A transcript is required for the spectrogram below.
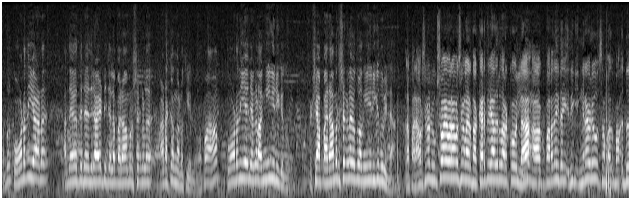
നമ്മൾ കോടതിയാണ് അദ്ദേഹത്തിനെതിരായിട്ട് ചില പരാമർശങ്ങൾ അടക്കം നടത്തിയല്ലോ. അപ്പോൾ ആ കോടതിയെ ഞങ്ങൾ അംഗീകരിക്കുന്നു. പക്ഷേ ആ പരാമർശങ്ങളെ ഒന്നും അംഗീകരിക്കുന്നുമില്ല. അല്ല പരാമർശങ്ങൾ രൂക്ഷമായ പരാമർശങ്ങളായിരുന്നു. അക്കാര്യത്തിൽ യാതൊരു തർക്കവുമില്ല. പറഞ്ഞ ഇത് ഇത് ഇങ്ങനെ ഒരു ഇത്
